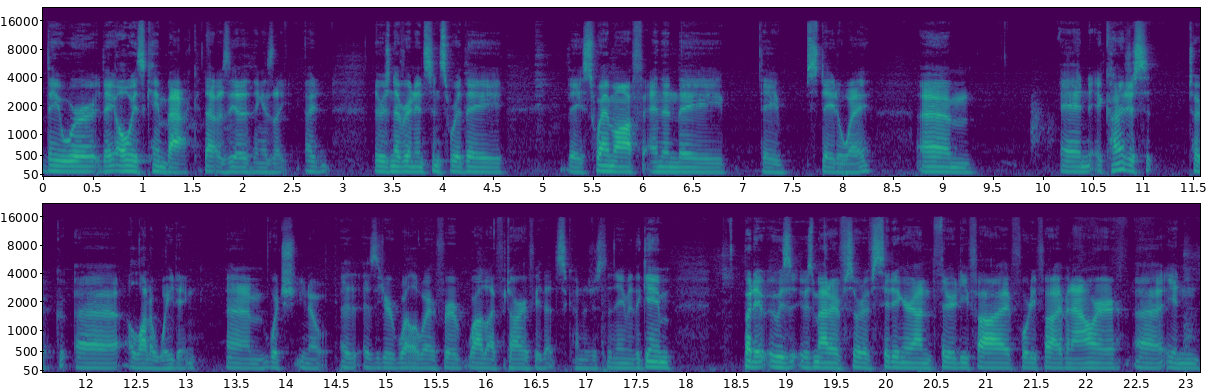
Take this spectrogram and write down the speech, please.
they were they always came back. That was the other thing is like I, there was never an instance where they they swam off and then they they stayed away, um, and it kind of just took uh, a lot of waiting, um, which you know, as, as you're well aware, for wildlife photography, that's kind of just the name of the game. But it, it was it was a matter of sort of sitting around 35, 45 an hour uh, in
